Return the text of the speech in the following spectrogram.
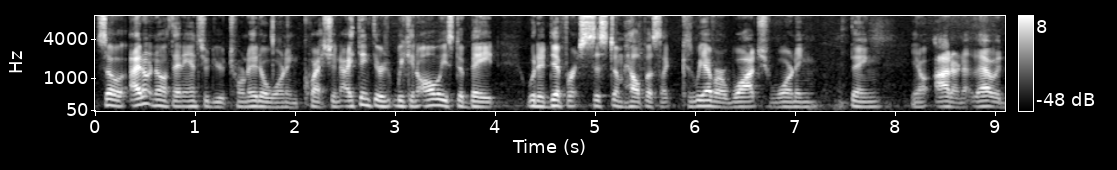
So I don't know if that answered your tornado warning question. I think there's we can always debate would a different system help us, like because we have our watch warning thing. You know, I don't know. That would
